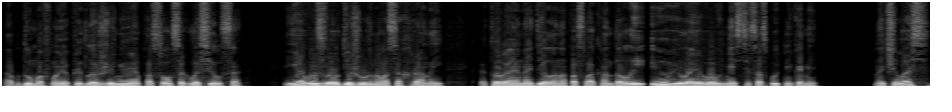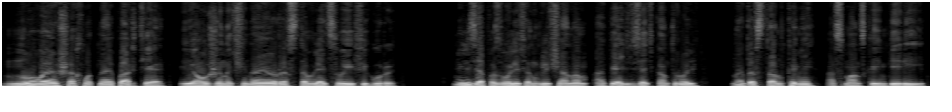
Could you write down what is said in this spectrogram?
Обдумав мое предложение, посол согласился, я вызвал дежурного с охраной, которая надела на посла кандалы и увела его вместе со спутниками. Началась новая шахматная партия, и я уже начинаю расставлять свои фигуры. Нельзя позволить англичанам опять взять контроль над останками Османской империи.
